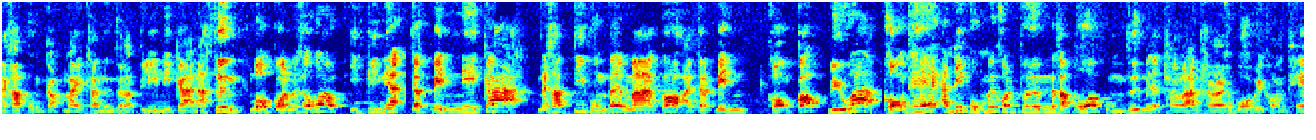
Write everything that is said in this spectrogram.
นะครับผมกลับมาอีกครั้งหนึ่งสำหรับซีรีส์เนกานะซึ่งบอกก่อนนะครับว่าอีพีเนี้ยจะเป็นเนกานะครับที่ผมได้มาก็อาจจะเป็น ของก๊อปหรือว่าของแท้อันนี้ผมไม่คอนเฟิร์มนะครับเพราะว่าผมซื้อมาจากทางร้านทางร้านเขาบอกว่าเป็นของแท้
